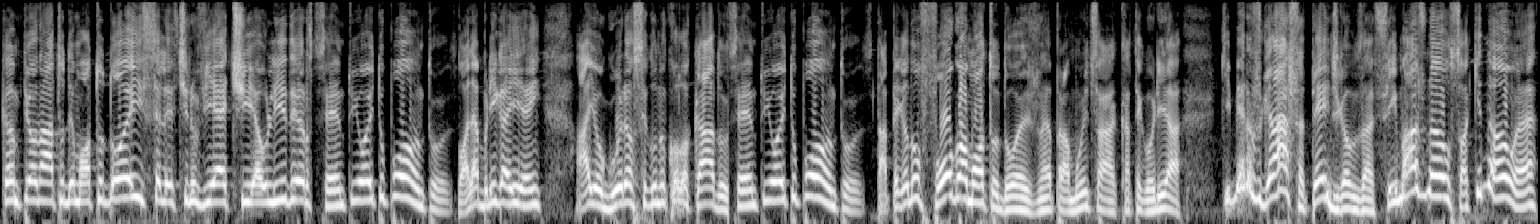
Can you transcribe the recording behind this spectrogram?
Campeonato de Moto 2, Celestino Vietti é o líder, 108 pontos. Olha a briga aí, hein? A Yogura é o segundo colocado, 108 pontos. Tá pegando fogo a Moto 2, né? Para muitos a categoria que menos graça tem, digamos assim, mas não, só que não, é.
